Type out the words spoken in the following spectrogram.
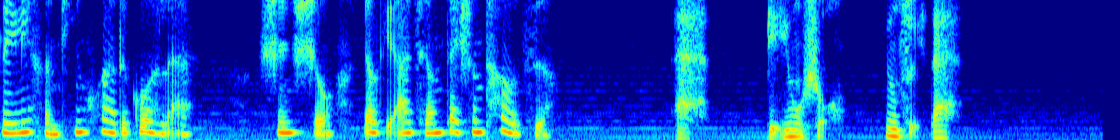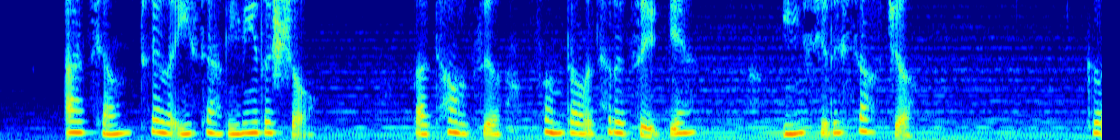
李丽很听话的过来，伸手要给阿强戴上套子。哎，别用手，用嘴戴。阿强推了一下黎黎的手，把套子放到了他的嘴边，淫邪的笑着：“哥。”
